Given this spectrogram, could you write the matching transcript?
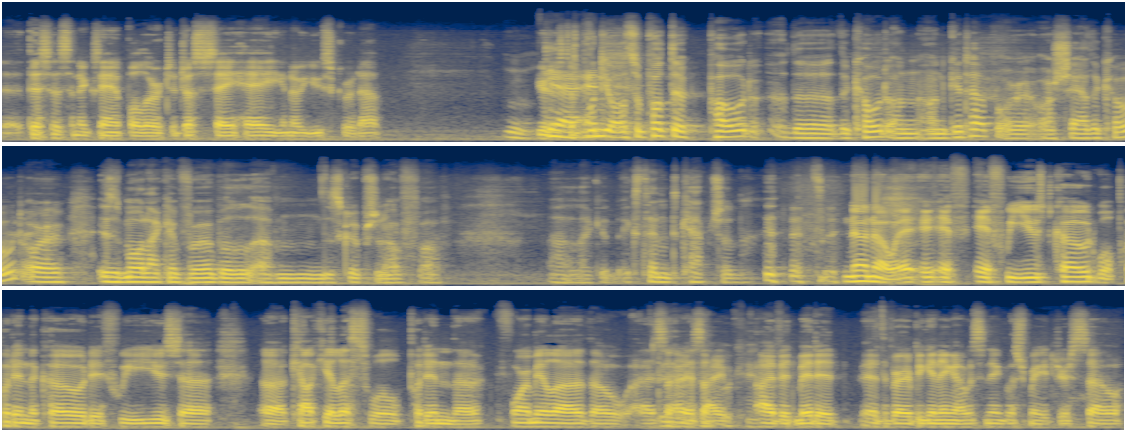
uh, this as an example or to just say hey you know you screwed up. You're Yeah, a- Would you also put the code the the code on, on GitHub or, or share the code, or is it more like a verbal um, description of, of uh, like an extended caption? No, no. i- i- If if we used code, we'll put in the code. If we use a, a calculus, we'll put in the formula. Though, as, Yeah, as I okay. I've admitted at the very beginning, I was an English major, so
